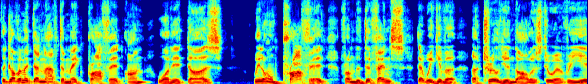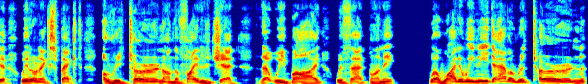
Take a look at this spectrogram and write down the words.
the government doesn't have to make profit on what it does. We don't profit from the defense that we give a, a trillion dollars to every year. We don't expect a return on the fighter jet that we buy with that money. Well, why do we need to have a return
